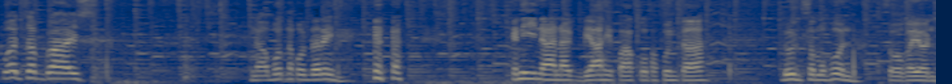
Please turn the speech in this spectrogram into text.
What's up guys? Naabot na ko na rin. Kanina nagbiyahe pa ako papunta doon sa Muhon. So ngayon,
